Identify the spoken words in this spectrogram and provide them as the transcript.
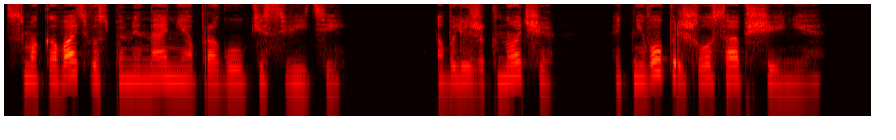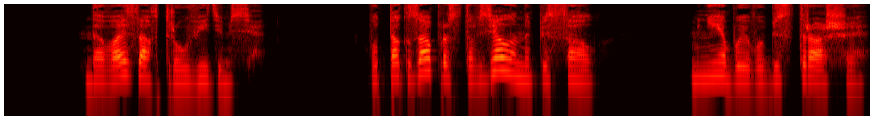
смаковать воспоминания о прогулке с Витей. А ближе к ночи от него пришло сообщение. «Давай завтра увидимся». Вот так запросто взял и написал. Мне бы его бесстрашие.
